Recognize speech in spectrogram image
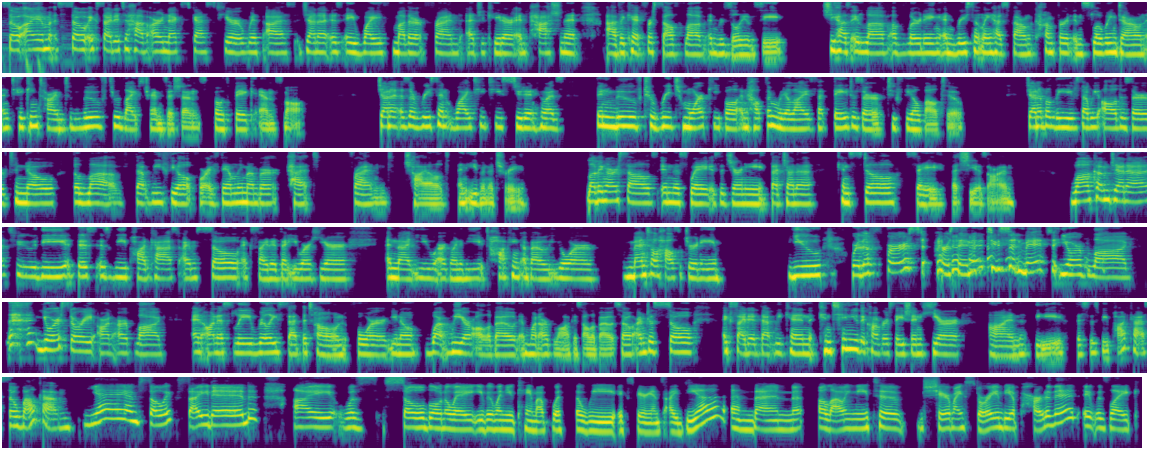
So I am so excited to have our next guest here with us. Jenna is a wife, mother, friend, educator, and passionate advocate for self love and resiliency. She has a love of learning and recently has found comfort in slowing down and taking time to move through life's transitions, both big and small. Jenna is a recent YTT student who has been moved to reach more people and help them realize that they deserve to feel well too. Jenna believes that we all deserve to know the love that we feel for a family member, pet, friend, child, and even a tree. Loving ourselves in this way is a journey that Jenna can still say that she is on. Welcome, Jenna, to the This Is We podcast. I'm so excited that you are here and that you are going to be talking about your mental health journey you were the first person to submit your blog, your story on our blog and honestly really set the tone for, you know, what we are all about and what our blog is all about. So I'm just so excited that we can continue the conversation here on the This Is We podcast. So, welcome. Yay, I'm so excited. I was so blown away even when you came up with the We experience idea and then allowing me to share my story and be a part of it. It was like,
